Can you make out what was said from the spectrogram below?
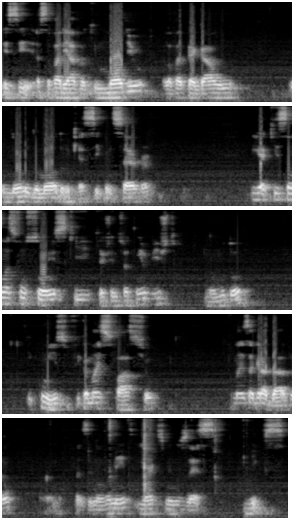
esse, essa variável aqui, module, ela vai pegar o, o nome do módulo, que é Sequence Server, e aqui são as funções que, que a gente já tinha visto, não mudou. E com isso fica mais fácil, mais agradável. Vamos fazer novamente. ix-s mix.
